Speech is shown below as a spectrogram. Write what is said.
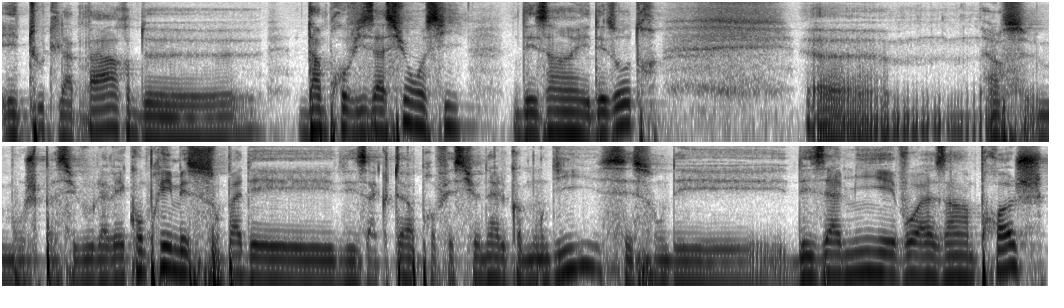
et toute la part d'improvisation aussi des uns et des autres. Euh, alors, bon, je ne sais pas si vous l'avez compris, mais ce ne sont pas des, acteurs professionnels comme on dit, ce sont des, amis et voisins proches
